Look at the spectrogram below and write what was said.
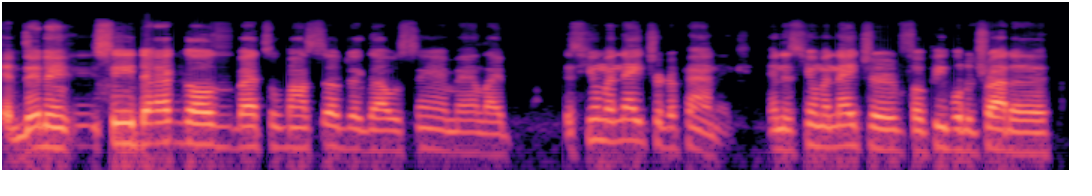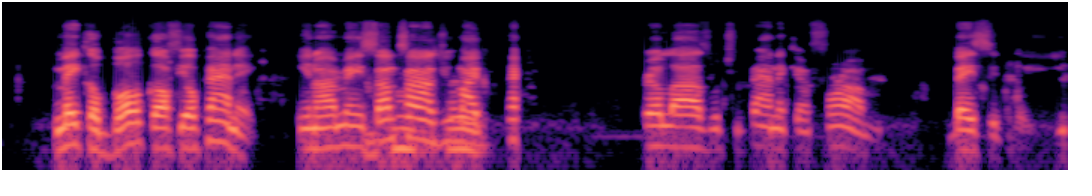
And then it, see that goes back to my subject I was saying, man. Like it's human nature to panic, and it's human nature for people to try to make a buck off your panic. You know what I mean? Sometimes you might panic, realize what you're panicking from. Basically, you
